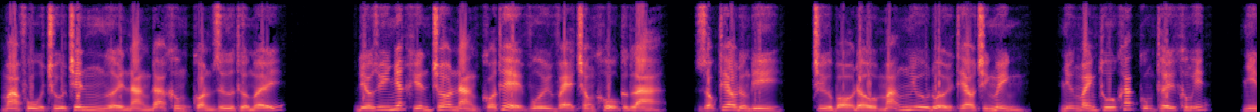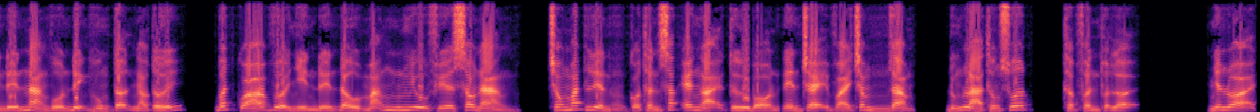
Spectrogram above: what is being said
mà phù chú trên người nàng đã không còn dư thừa mấy. Điều duy nhất khiến cho nàng có thể vui vẻ trong khổ cực là, dọc theo đường đi, trừ bỏ đầu mãng như đuổi theo chính mình, những manh thú khác cũng thấy không ít, nhìn đến nàng vốn định hung tợn nhào tới, bất quá vừa nhìn đến đầu mãng như phía sau nàng, trong mắt liền có thần sắc e ngại từ bỏ nên chạy vài trăm giảm, đúng là thông suốt, thập phần thuận lợi. Nhân loại,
